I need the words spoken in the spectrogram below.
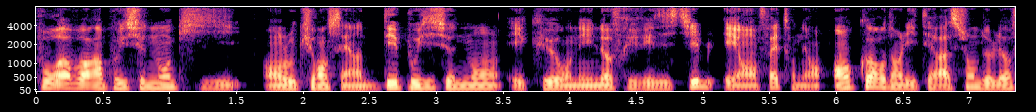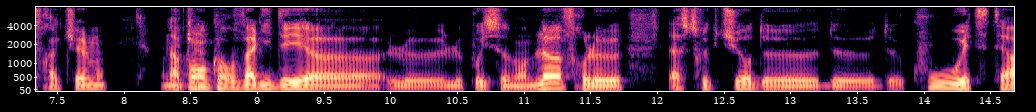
pour avoir un positionnement qui, en l'occurrence, est un dépositionnement et qu'on ait une offre irrésistible. Et en fait, on est encore dans l'itération de l'offre actuellement. On n'a pas encore validé euh, le, le, positionnement de l'offre, le la structure de, de, de coûts, etc.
